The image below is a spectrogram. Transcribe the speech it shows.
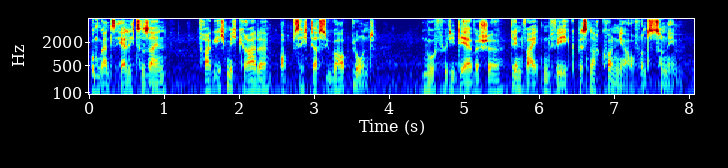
Um ganz ehrlich zu sein, frage ich mich gerade, ob sich das überhaupt lohnt, nur für die Derwische den weiten Weg bis nach Konya auf uns zu nehmen.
